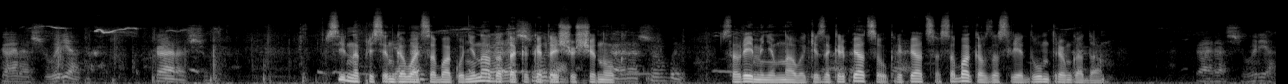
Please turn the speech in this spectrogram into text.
Хорошо. Рядом. Хорошо. Сильно прессинговать собаку не надо, так как Хорошо, это еще щенок. Хорошо быть. Со временем навыки закрепятся, укрепятся. Собака взрослеет двум-трем годам. Хорошо. Рядом.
